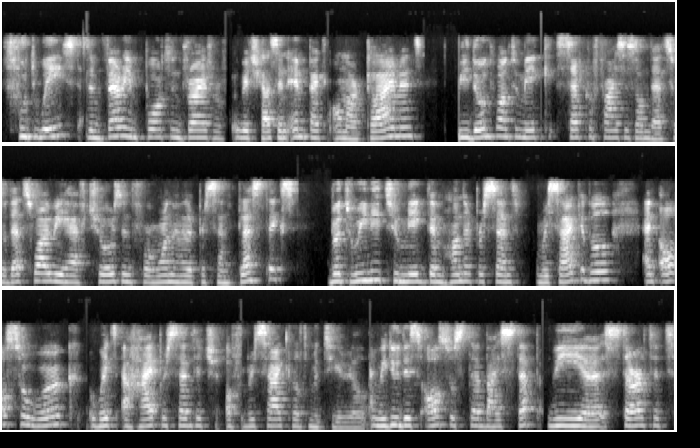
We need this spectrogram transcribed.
food waste is a very important driver which has an impact on our climate we don't want to make sacrifices on that. So that's why we have chosen for 100% plastics, but really to make them 100% recyclable and also work with a high percentage of recycled material. And we do this also step by step. We uh, started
